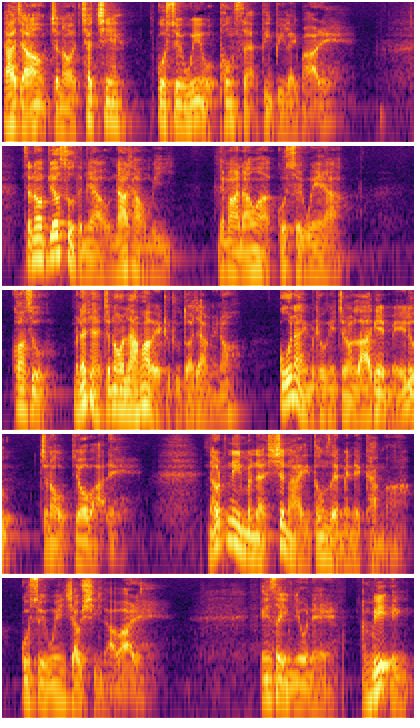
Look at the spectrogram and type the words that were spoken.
ဒါကြောင့်ကျွန်တော်ချက်ချင်းကိုဆွေဝင်းကိုဖုံးဆက်အသိပေးလိုက်ပါတယ်ကျွန်တော်ပြောဆိုသမျှကိုနားထောင်ပြီးမြန်မာနောင်ကကိုဆွေဝင်းကခွန်စုမနေ့ပြန်ကျွန်တော်လာမှပဲအတူတူသွားကြမယ်နော်9နာရီမထိုးခင်ကျွန်တော်လာခဲ့မယ်လို့ကျွန်တော်ပြောပါတယ်နောက်တနေ့မနက်8နာရီ30မိနစ်ခန့်မှာကိုဆွေဝင်းရောက်ရှိလာပါတယ်အင်းစိန်မြို့နယ် အမေအိမ်ပ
